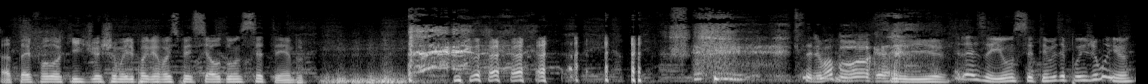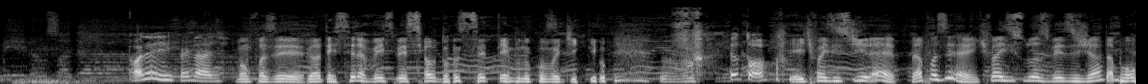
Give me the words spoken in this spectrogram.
A Thay falou aqui que já chamou ele pra gravar o especial do 11 de setembro. Seria uma boa, cara. Seria. Aliás, aí 11 de setembro depois de amanhã. Olha aí, verdade. Vamos fazer pela terceira vez especial do 11 de setembro no Curva de Rio. Eu topo. E a gente faz isso direto. É, dá pra fazer. A gente faz isso duas vezes já. Tá bom,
